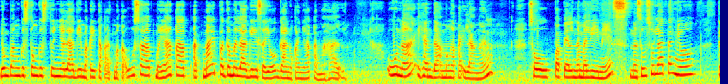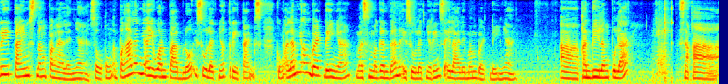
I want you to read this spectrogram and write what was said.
Yung bang gustong gusto niya lagi makita ka at makausap, mayakap at maipadama lagi sa'yo gano'n kanya kamahal. Una, ihanda ang mga kailangan. So, papel na malinis, nasusulatan nyo three times ng pangalan niya. So, kung ang pangalan niya ay Juan Pablo, isulat nyo three times. Kung alam nyo ang birthday niya, mas maganda na isulat nyo rin sa ilalim ang birthday niya. Ah, kandilang pula, saka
